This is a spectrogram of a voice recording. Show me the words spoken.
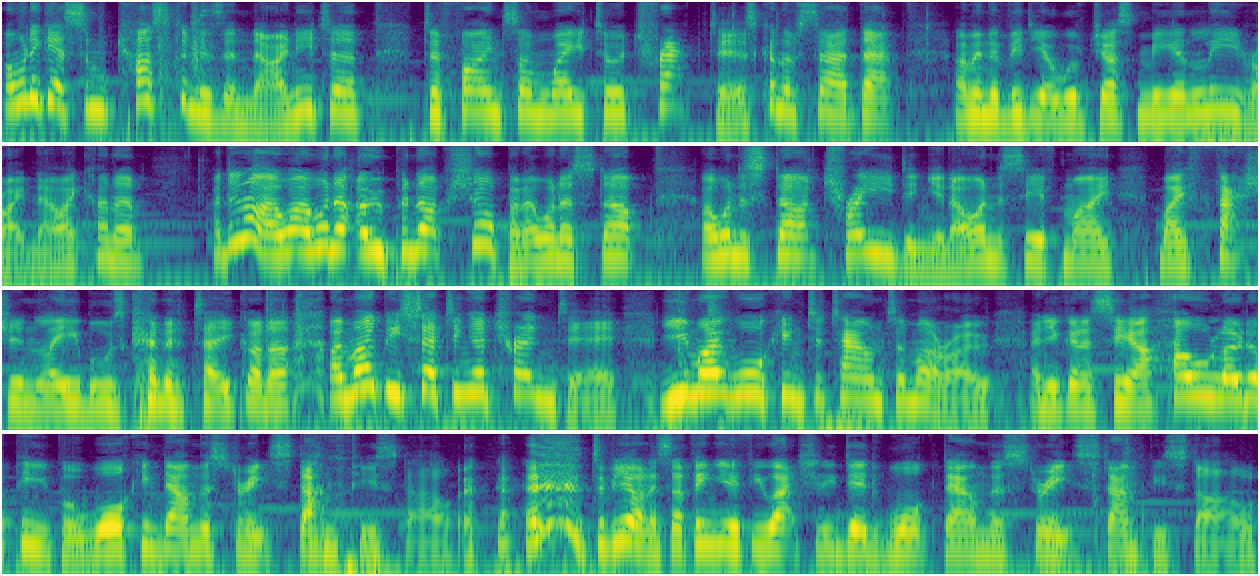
I want to get some customers in there. I need to to find some way to attract it. It's kind of sad that I'm in a video with just me and Lee right now. I kind of I don't know. I, I want to open up shop and I want to start. I want to start trading. You know, I want to see if my my fashion label's gonna take on a. I might be setting a trend here. You might walk into town tomorrow and you're gonna see a whole load of people walking down the street Stampy style. to be honest, I think if you actually did walk down the street Stampy style,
